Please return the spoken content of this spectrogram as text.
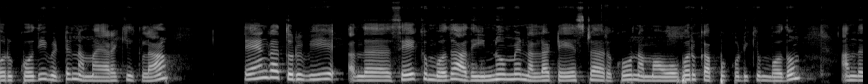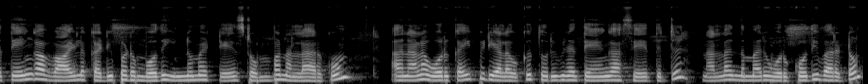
ஒரு கொதி விட்டு நம்ம இறக்கிக்கலாம். தேங்காய் துருவி அந்த சேர்க்கும்போது அது இன்னுமே நல்லா டேஸ்ட்டாக இருக்கும். நம்ம ஒவ்வொரு கப்பு குடிக்கும்போதும் அந்த தேங்காய் வாயில் கடிப்படும் போது இன்னுமே டேஸ்ட் ரொம்ப நல்லாயிருக்கும் அதனால் ஒரு கைப்பிடி அளவுக்கு துருவின தேங்காய் சேர்த்துட்டு நல்லா இந்த மாதிரி ஒரு கொதி வரட்டும்.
